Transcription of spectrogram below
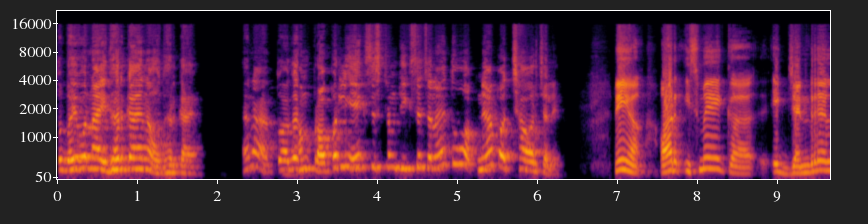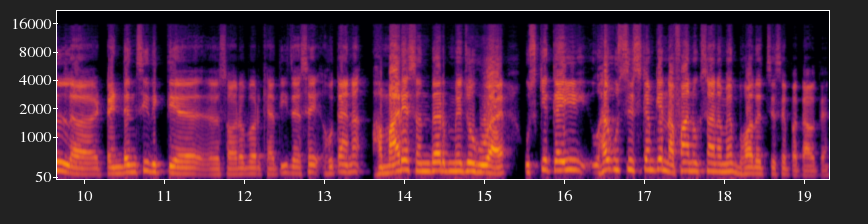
तो भाई वो ना इधर का है, ना उधर का है। है ना? तो अगर हम प्रॉपरली एक सिस्टम ठीक से चलाएँ तो वो अपने आप अच्छा और चले। नहीं और इसमें एक एक जनरल टेंडेंसी दिखती है सौरभ और ख्याति जैसे होता है ना हमारे संदर्भ में जो हुआ है उसके कई हर उस सिस्टम के नफा नुकसान हमें बहुत अच्छे से पता होते हैं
